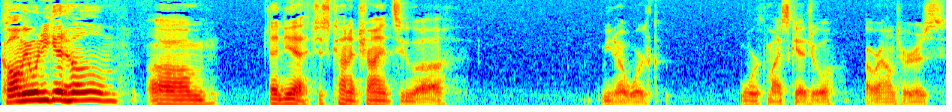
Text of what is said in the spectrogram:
Call me when you get home. Um, and yeah, just kind of trying to, uh, you know, work work my schedule around hers.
